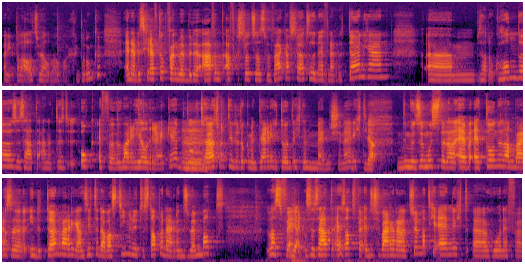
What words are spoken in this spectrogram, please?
Allee, we hadden altijd wel, wel wat gedronken. En hij beschrijft ook van, we hebben de avond afgesloten zoals we vaak afsluiten. We even naar de tuin gaan. Ehm, ze hadden ook honden, ze zaten aan het... dus ook even, we waren heel rijk, hè. Ik bedoel, Mm. Het huis werd in de documentaire getoond echt een mansion, hè. Echt, Ja. Ze moesten dan, hij, hij toonde dan waar ze in de tuin waren gaan zitten. Dat was 10 minuten stappen naar een zwembad. Dat was ver. Ja. Ze zaten, hij zat. Dus we waren aan het zwembad geëindigd. eh, gewoon even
